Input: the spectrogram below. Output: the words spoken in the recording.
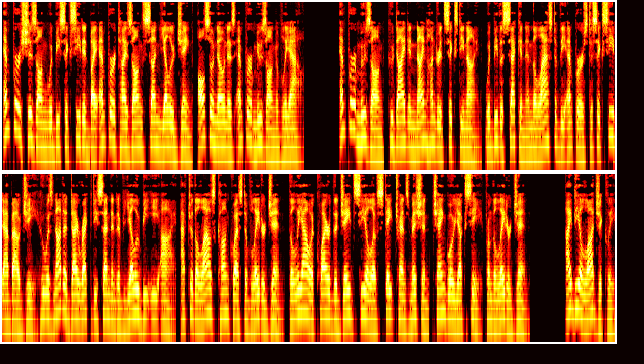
Emperor Shizong would be succeeded by Emperor Taizong's son Yelu Jing, also known as Emperor Muzong of Liao. Emperor Muzong, who died in 969, would be the second and the last of the emperors to succeed Abaoji who was not a direct descendant of Yelu Bei. After the Liao's conquest of later Jin, the Liao acquired the Jade Seal of State Transmission from the later Jin. Ideologically,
